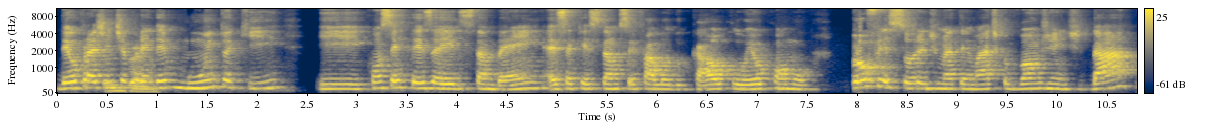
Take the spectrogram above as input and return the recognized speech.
Deu para a gente pois é. aprender é. muito aqui e com certeza eles também. Essa questão que você falou do cálculo, eu como professora de matemática, vamos, gente, dá,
